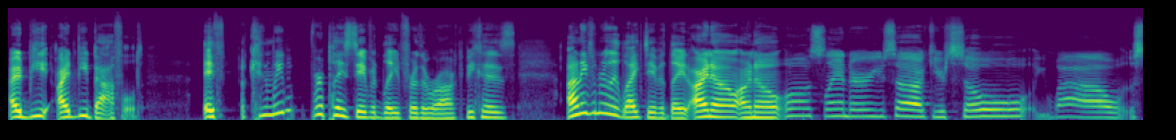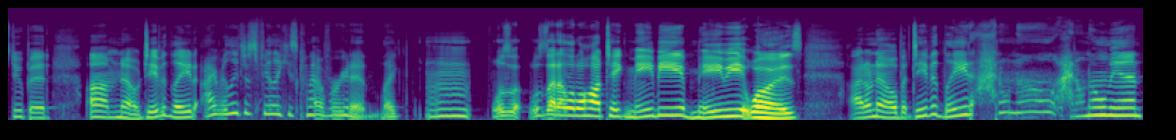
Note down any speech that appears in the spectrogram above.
I'd be, I'd be baffled. If can we replace David Laid for The Rock because I don't even really like David Laid. I know, I know. Oh, slander, you suck. You're so wow, stupid. Um, no, David Laid. I really just feel like he's kind of overrated. Like, mm, was was that a little hot take? Maybe, maybe it was. I don't know. But David Laid, I don't know. I don't know, man.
